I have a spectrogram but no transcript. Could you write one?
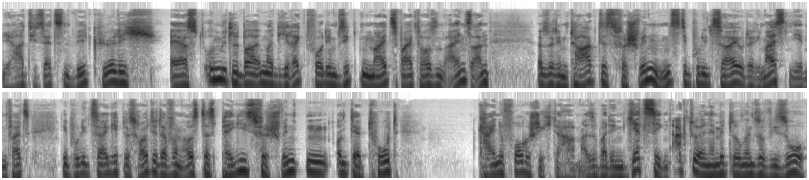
ja, die setzen willkürlich erst unmittelbar immer direkt vor dem 7. Mai 2001 an, also dem Tag des Verschwindens. Die Polizei, oder die meisten jedenfalls, die Polizei geht bis heute davon aus, dass Peggys Verschwinden und der Tod keine Vorgeschichte haben. Also bei den jetzigen aktuellen Ermittlungen sowieso.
